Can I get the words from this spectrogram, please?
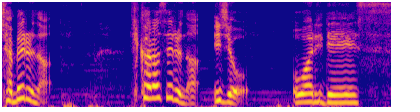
喋るな。光らせるな。以上。終わりです。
